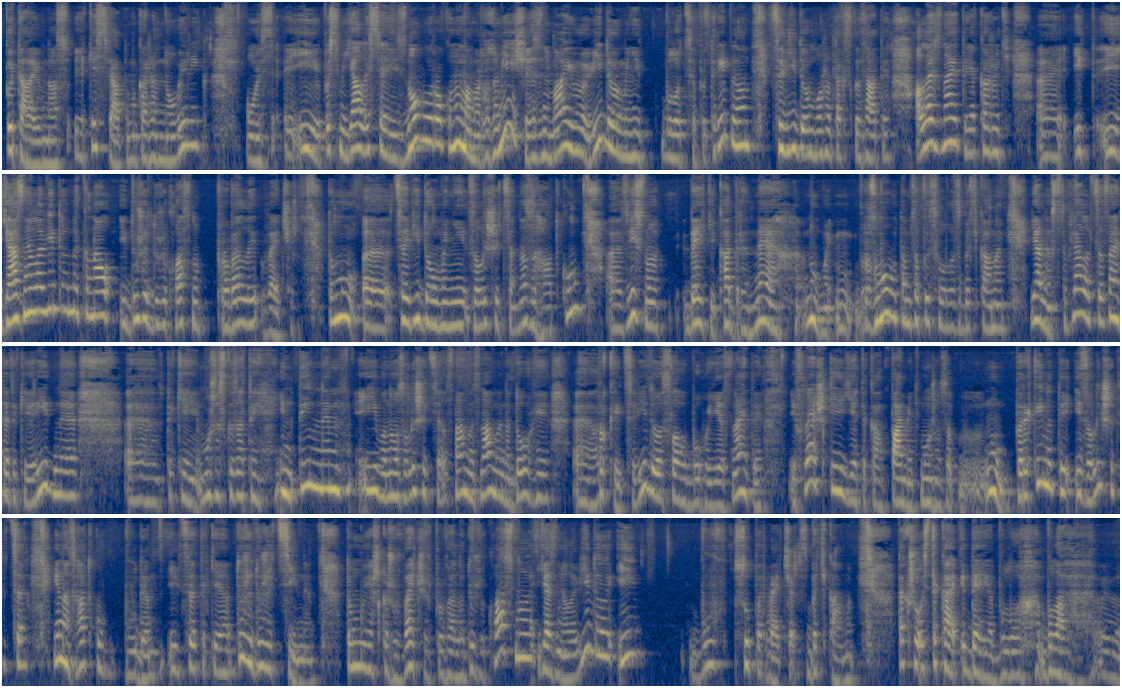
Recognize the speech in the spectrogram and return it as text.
питає в нас, яке свято. Ми кажемо Новий рік. Ось. І посміялися і з Нового року. Ну, мама розуміє, що я знімаю відео, мені було це потрібно, це відео, можна так сказати. Але знаєте, як кажуть, е, і, і я зняла відео на канал і дуже-дуже класно провели вечір. Тому е, це відео мені залишиться на згадку. Е, звісно, деякі кадри не ну, ми розмову там записували з батьками. Я не вставляла. Це, знаєте, таке рідне. Е, Таке, можна сказати, інтимне, і воно залишиться з нами, з нами на довгі е, роки. Це відео, слава Богу, є, знаєте, і флешки, є така пам'ять, можна ну, перекинути і залишити це, і на згадку буде. І це таке дуже-дуже цінне. Тому я ж кажу, вечір провела дуже класно. Я зняла відео і був супер вечір з батьками. Так що ось така ідея було, була е,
